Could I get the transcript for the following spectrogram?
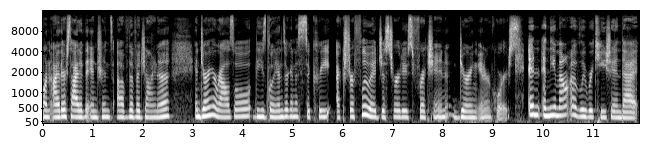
on either side of the entrance of the vagina. And during arousal, these glands are going to secrete extra fluid just to reduce friction during intercourse. And and the amount of lubrication that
